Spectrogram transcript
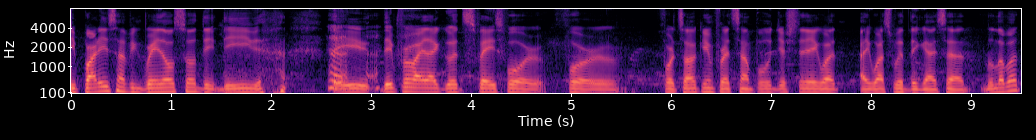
the parties have been great also. They they they, they provide a good space for for for talking. For example yesterday what i was with the guys at Lullabot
